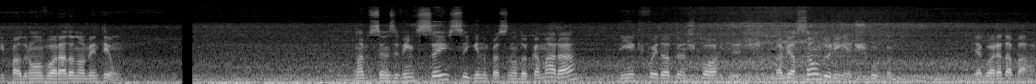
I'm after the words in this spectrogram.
e padrão Alvorada 91. 926, seguindo para Senador Camará, linha que foi da Transportes, Aviação Durinha, desculpa, e agora é da Barra.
